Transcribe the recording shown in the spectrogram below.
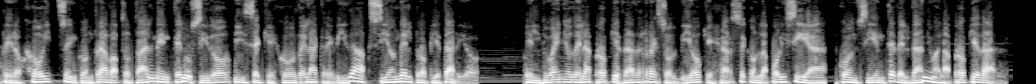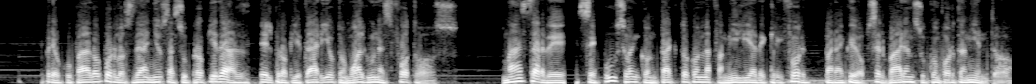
Pero Hoyt se encontraba totalmente lúcido y se quejó de la atrevida acción del propietario. El dueño de la propiedad resolvió quejarse con la policía, consciente del daño a la propiedad. Preocupado por los daños a su propiedad, el propietario tomó algunas fotos. Más tarde, se puso en contacto con la familia de Clifford, para que observaran su comportamiento.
